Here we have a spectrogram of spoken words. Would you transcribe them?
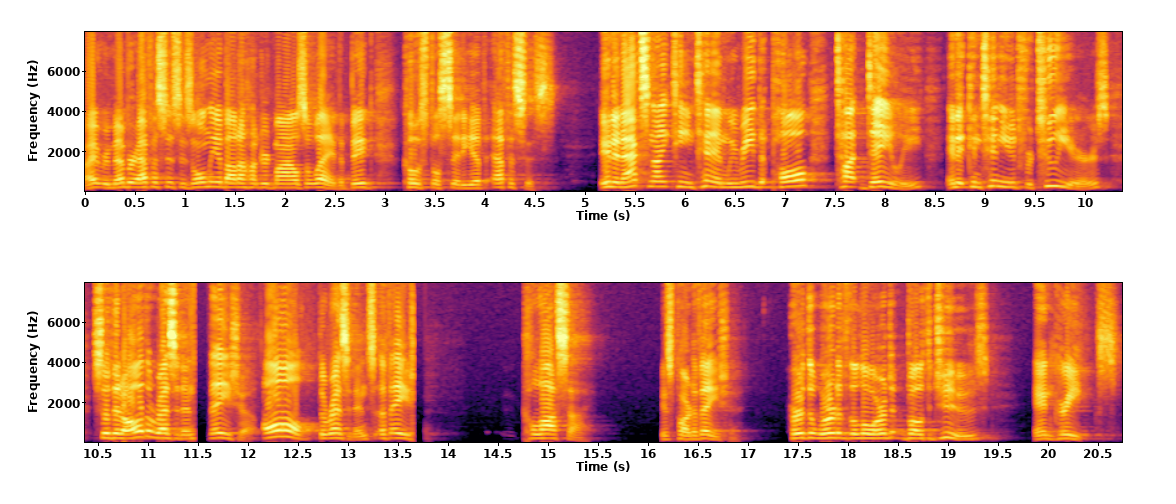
Right? Remember, Ephesus is only about 100 miles away, the big coastal city of Ephesus. And in Acts 19:10, we read that Paul taught daily, and it continued for two years, so that all the residents of Asia, all the residents of Asia, Colossae is part of Asia, heard the word of the Lord, both Jews and Greeks.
